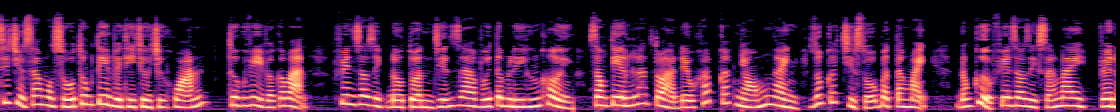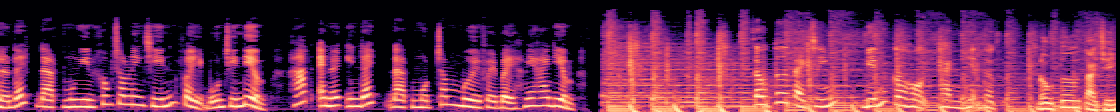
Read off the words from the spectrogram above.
Xin chuyển sang một số thông tin về thị trường chứng khoán. Thưa quý vị và các bạn, phiên giao dịch đầu tuần diễn ra với tâm lý hứng khởi, dòng tiền lan tỏa đều khắp các nhóm ngành giúp các chỉ số bật tăng mạnh. Đóng cửa phiên giao dịch sáng nay, VN Index đạt 1009,49 điểm, HNX Index đạt 110,72 điểm. Đầu tư tài chính biến cơ hội thành hiện thực. Đầu tư tài chính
